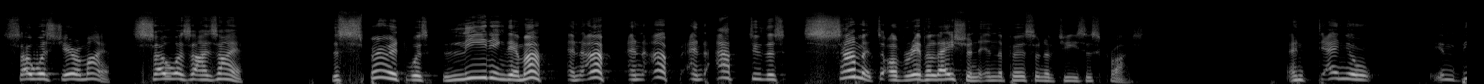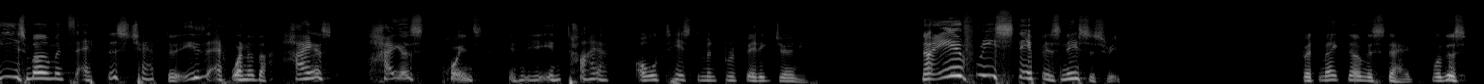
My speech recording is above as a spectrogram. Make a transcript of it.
So was Jeremiah. So was Isaiah. The Spirit was leading them up and up and up and up to this summit of revelation in the person of Jesus Christ. And Daniel, in these moments at this chapter, is at one of the highest, highest points in the entire Old Testament prophetic journey. Now, every step is necessary. But make no mistake, for this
